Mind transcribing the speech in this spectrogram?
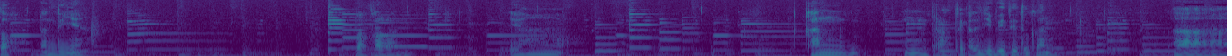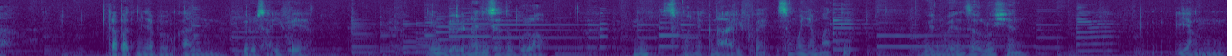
Toh nantinya bakalan ya kan hmm, praktek LGBT itu kan uh, dapat menyebabkan virus HIV ya. Jadi biarin aja satu pulau. Hmm, semuanya kena HIV semuanya mati. Win-win solution. Yang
